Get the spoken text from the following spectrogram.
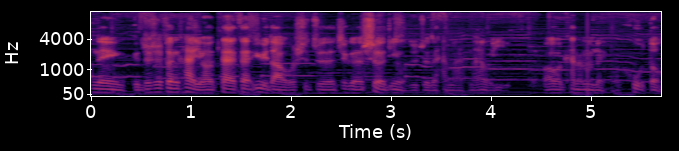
那个就是分开以后再再遇到，我是觉得这个设定我就觉得还蛮蛮有意思的，包括看他们每个互动。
